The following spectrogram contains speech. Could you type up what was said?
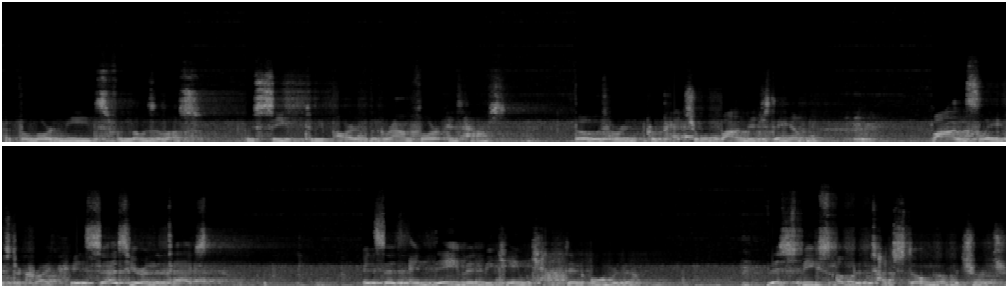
that the Lord needs from those of us who seek to be part of the ground floor of His house. Those who are in perpetual bondage to Him, bond slaves to Christ. It says here in the text, it says, and David became captain over them. This speaks of the touchstone of the church.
